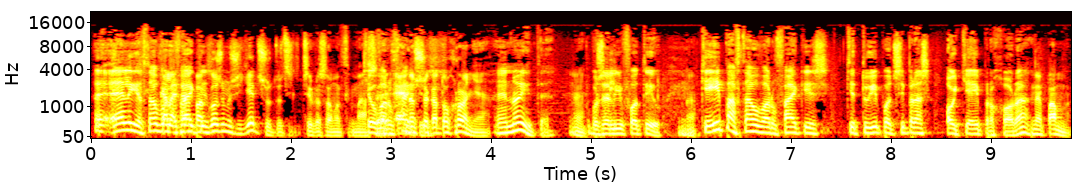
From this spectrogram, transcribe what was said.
Ε, έλεγε αυτό ο Καλά, ήταν Βαρουφάκης. παγκόσμιος ηγέτης ο Τσίπρας, άμα Και ο θυμάσαι. Βαρουφάκης. Ένας στους 100 χρόνια. Εννοείται. Ναι. Όπως έλεγε Φωτίου. Και είπε αυτά ο Βαρουφάκης και του είπε ο Τσίπρας: Οκ, προχώρα. Ναι, πάμε. Δηλαδή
